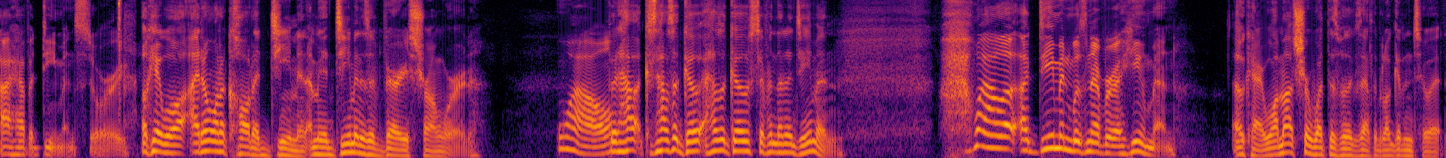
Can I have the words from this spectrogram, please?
I have a demon story." Okay, well, I don't want to call it a demon. I mean, a demon is a very strong word. Well, But how? Because how's a go? How's a ghost different than a demon? well, a, a demon was never a human. Okay, well, I'm not sure what this was exactly, but I'll get into it.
